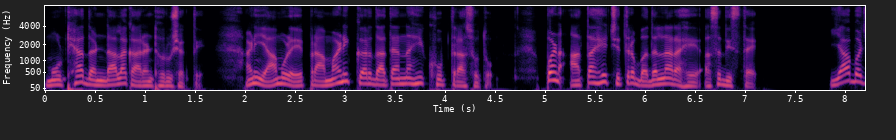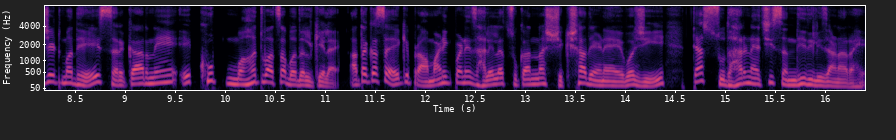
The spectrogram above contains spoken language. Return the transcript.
मोठ्या दंडाला कारण ठरू शकते. आणि यामुळे प्रामाणिक करदात्यांनाही खूप त्रास होतो. पण आता हे चित्र बदलणार आहे असं दिसतंय. या बजेटमध्ये सरकारने एक खूप महत्त्वाचा बदल केलाय. आता कसं आहे की प्रामाणिकपणे झालेल्या चुकांना शिक्षा देण्याऐवजी त्या सुधारण्याची संधी दिली जाणार आहे.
